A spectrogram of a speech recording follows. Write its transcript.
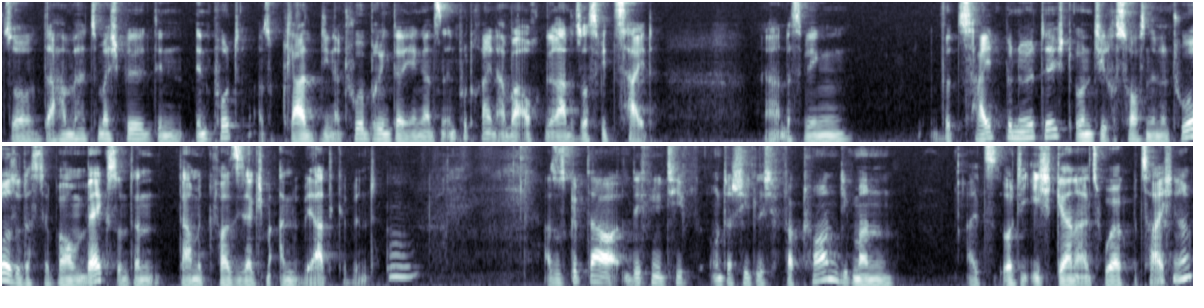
So, da haben wir halt zum Beispiel den Input. Also klar, die Natur bringt da ihren ganzen Input rein, aber auch gerade sowas wie Zeit. Ja, deswegen wird Zeit benötigt und die Ressourcen der Natur, sodass der Baum wächst und dann damit quasi, sag ich mal, an Wert gewinnt. Mhm. Also es gibt da definitiv unterschiedliche Faktoren, die man als, oder die ich gerne als Work bezeichne.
